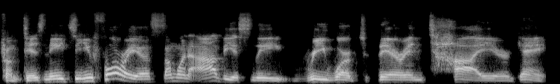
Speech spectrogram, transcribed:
From Disney to Euphoria, someone obviously reworked their entire game,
